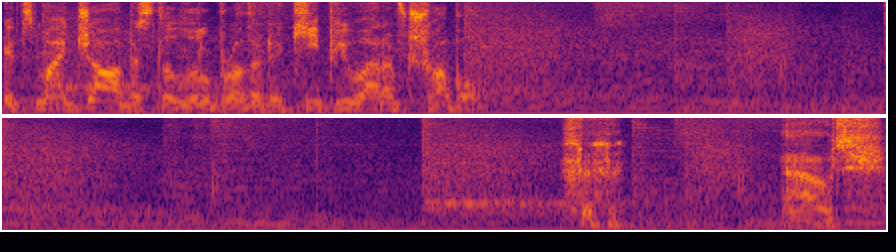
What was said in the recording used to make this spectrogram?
it's my job as the little brother to keep you out of trouble. Ouch.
